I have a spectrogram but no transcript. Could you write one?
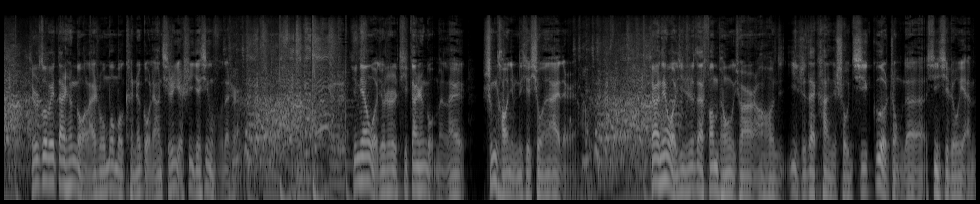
其实，作为单身狗来说，默默啃着狗粮，其实也是一件幸福的事儿。今天我就是替单身狗们来声讨你们那些秀恩爱的人啊！前两天我一直在翻朋友圈，然后一直在看手机各种的信息留言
